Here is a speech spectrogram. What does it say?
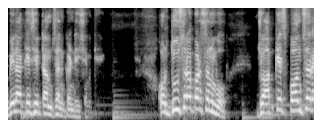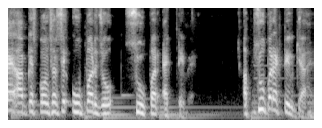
बिना किसी टर्म्स एंड कंडीशन के। और दूसरा पर्सन वो, जो आपके स्पॉन्सर है, आपके स्पॉन्सर से ऊपर जो सुपर एक्टिव है। अब सुपर एक्टिव क्या है?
